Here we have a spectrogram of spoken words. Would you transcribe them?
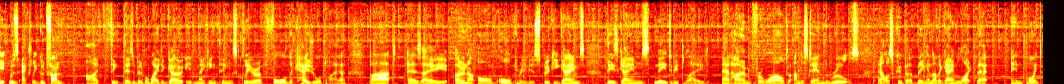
it was actually good fun. I think there's a bit of a way to go in making things clearer for the casual player, but as a owner of all previous spooky games, these games need to be played at home for a while to understand the rules. Alice Cooper being another game like that in point.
